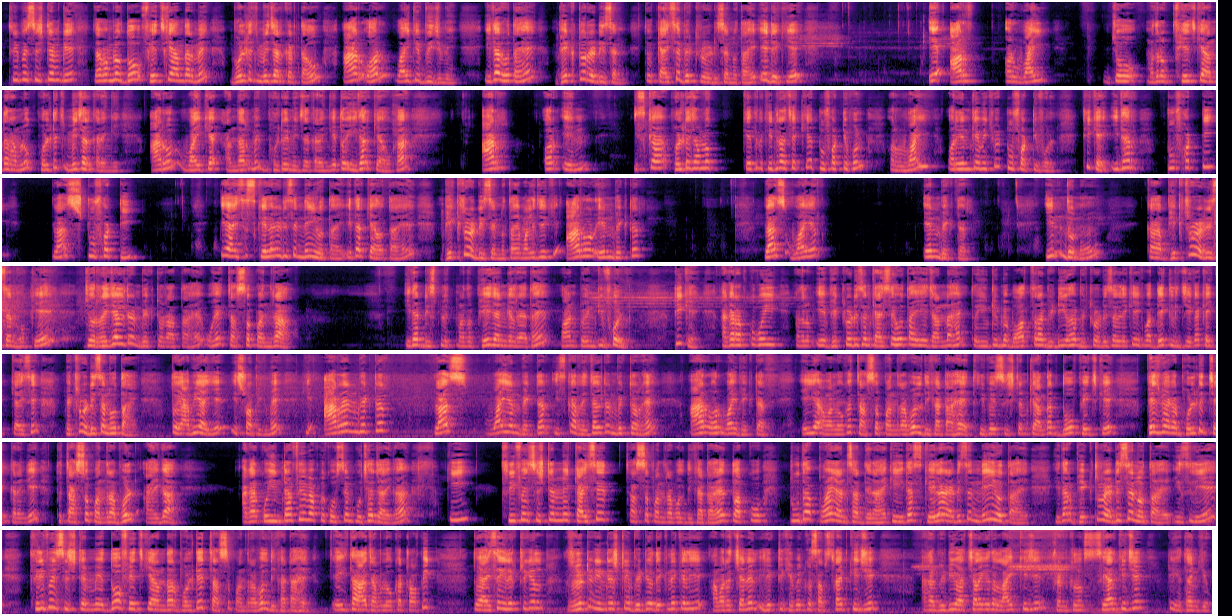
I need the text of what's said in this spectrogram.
थ्री फ़ेज़ सिस्टम के जब हम लोग दो फ़ेज़ के अंदर में वोल्टेज मेजर करता हूँ, आर और वाई के बीच में, इधर होता है वेक्टर एडिशन तो कैसे वेक्टर एडिशन होता है? ये देखिए, ये आर और वाई जो मतलब फ़ेज़ के अंदर हम लोग वोल्टेज मेजर करेंगे, आर और वाई के अंदर में वोल्टेज मेजर करेंगे तो इधर क्या होगा? आर और एन, इसका वोल्टेज हम लोग कितना कितना चेक किया? 240 वोल्ट और वाई और एन के बीच में 240 वोल्ट ठीक है, इधर 240 प्लस 240 ये ऐसे स्केलर एडिशन नहीं होता है। इधर क्या होता है? वेक्टर एडिशन होता है। मान लीजिए कि आर और एन वेक्टर प्लस वाई और एन वेक्टर इन दोनों का वेक्टर एडिशन होके जो रिजल्टेंट वेक्टर आता है, वो है 415 इधर डिस्प्ले मतलब फ़ेज़ एंगल रहता है 120 वोल्ट ठीक है, अगर आपको कोई मतलब ये वेक्टर एडिशन कैसे होता है ये जानना है तो यूट्यूब में बहुत सारा वीडियो है वेक्टर एडिशन लेके, एक बार देख लीजिएगा कैसे वेक्टर एडिशन होता है। तो अभी आइए इस टॉपिक में कि R N vector plus Y N vector इसका रिजल्टेंट वेक्टर है आर और वाई वेक्टर यही हमारे लोगों का चार सौ पंद्रह वोल्ट दिखाता है। थ्री फ़ेज़ सिस्टम के अंदर दो फ़ेज़ के फ़ेज़ में अगर वोल्टेज चेक करेंगे तो चार सौ पंद्रह वोल्ट आएगा। अगर कोई इंटरव्यू में आपको क्वेश्चन पूछा जाएगा कि थ्री फ़ेज़ सिस्टम में कैसे चार सौ पंद्रह वोल्ट दिखाता है? तो आपको टू द पॉइंट आंसर देना है कि इधर स्केलर एडिशन नहीं होता है, इधर वेक्टर एडिशन होता है, इसलिए थ्री फ़ेज़ सिस्टम में दो फ़ेज़ के अंदर वोल्टेज चार सौ पंद्रह वोल्ट दिखाता है। यही था आज हम लोग का टॉपिक तो ऐसे इलेक्ट्रिकल रिलेटेड इंटरेस्टिंग वीडियो देखने के लिए हमारे चैनल इलेक्ट्रिक हेवन को सब्सक्राइब कीजिए। अगर वीडियो अच्छा लगे तो लाइक कीजिए फ्रेंड के लोग शेयर कीजिए। ठीक है थैंक यू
